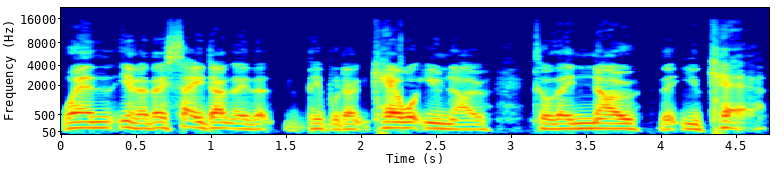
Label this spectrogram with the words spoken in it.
When, you know, they say, don't they, that people don't care what you know till they know that you care.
